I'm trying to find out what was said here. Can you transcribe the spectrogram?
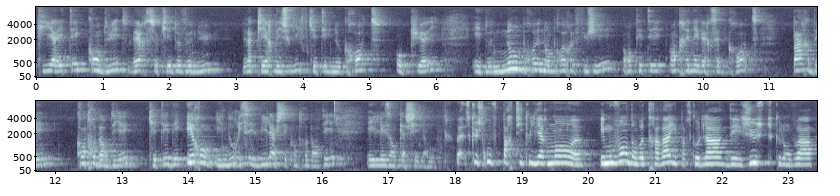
qui a été conduite vers ce qui est devenu la pierre des Juifs, qui était une grotte au Puy, et de nombreux, nombreux réfugiés ont été entraînés vers cette grotte par des contrebandiers qui étaient des héros. Ils nourrissaient le village, ces contrebandiers, et ils les ont cachés là-haut. Bah, ce que je trouve particulièrement euh, émouvant dans votre travail, parce qu'au-delà des justes que l'on va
